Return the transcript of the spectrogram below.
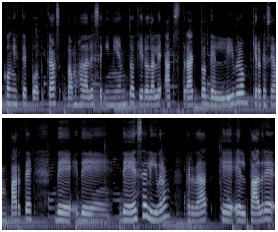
con este podcast. Vamos a darle seguimiento. Quiero darle abstracto del libro. Quiero que sean parte de, ese libro, ¿verdad? Que el Padre...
